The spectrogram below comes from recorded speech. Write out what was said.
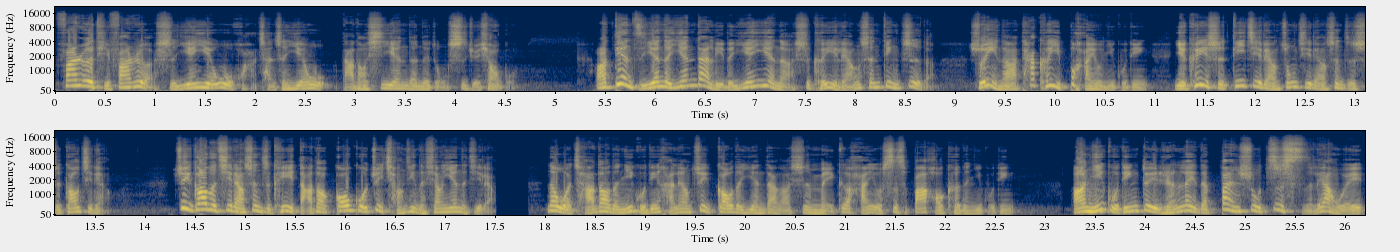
发热体发热，使烟叶雾化产生烟雾，达到吸烟的那种视觉效果。而电子烟的烟弹里的烟叶呢，是可以量身定制的，所以呢，它可以不含有尼古丁，也可以是低剂量、中剂量，甚至是高剂量。最高的剂量甚至可以达到高过最强劲的香烟的剂量。那我查到的尼古丁含量最高的烟弹啊，是每个含有四十八毫克的尼古丁，而尼古丁对人类的半数致死量为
